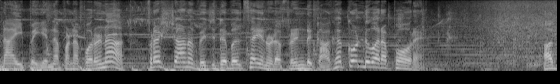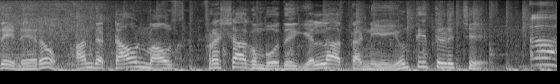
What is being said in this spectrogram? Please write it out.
நான் இப்ப என்ன பண்ண போறேன்னா ஃப்ரெஷ்ஷான வெஜிடபிள்ஸை என்னோட ஃப்ரெண்டுக்காக கொண்டு வர போறேன். அதே நேரம் அந்த டவுன் மவுஸ் ஃப்ரெஷ் ஆகும்போது எல்லா தண்ணியையும் தீர்த்திடுச்சு. ஆ,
